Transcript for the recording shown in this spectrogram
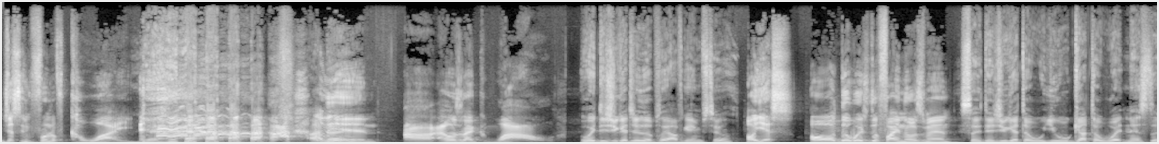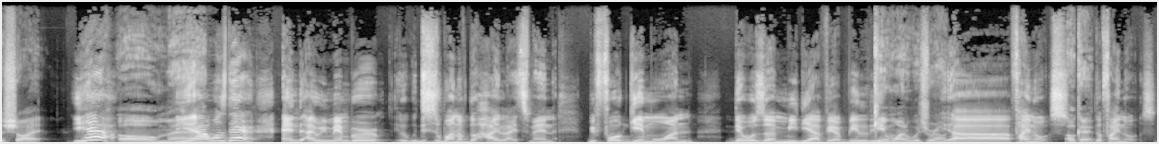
just in front of Kawhi. I mean, ah, I was like, wow. Wait, did you get to the playoff games too? Oh, yes. All the way to the finals, man. So did you get to you got to witness the shot? Yeah. Oh man. Yeah, I was there. And I remember this is one of the highlights, man. Before game one, there was a media availability. Game one, which round? Uh, finals. Okay. The finals.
